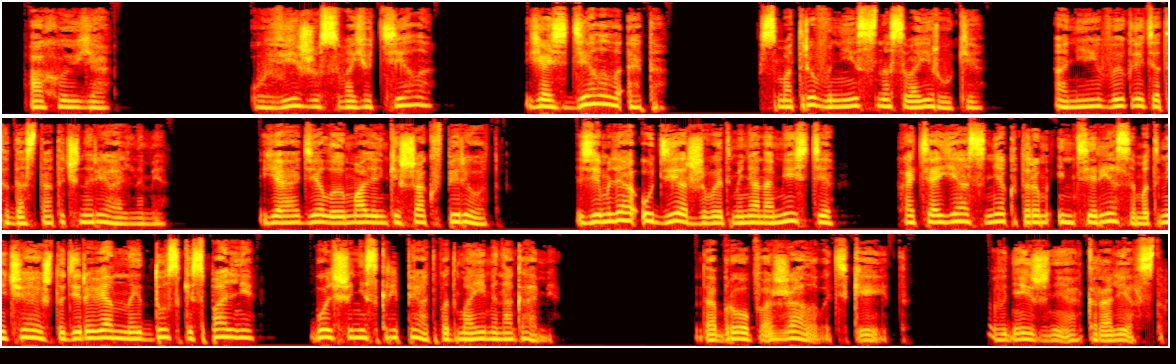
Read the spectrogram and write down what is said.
— ахаю я. «Увижу свое тело? Я сделала это?» Смотрю вниз на свои руки. Они выглядят достаточно реальными. Я делаю маленький шаг вперед. Земля удерживает меня на месте, хотя я с некоторым интересом отмечаю, что деревянные доски спальни больше не скрипят под моими ногами. «Добро пожаловать, Кейт, в Нижнее Королевство»,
